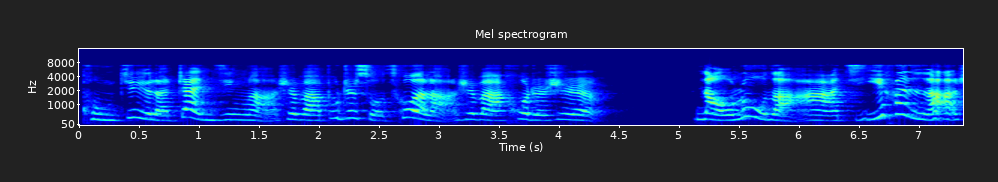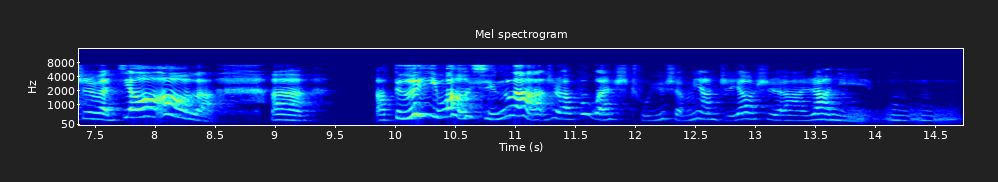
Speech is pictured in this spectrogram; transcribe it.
恐惧了、战惊了，是吧？不知所措了，是吧？或者是恼怒了啊，嫉恨了，是吧？骄傲了，啊。啊，得意忘形了，是吧？不管是处于什么样，只要是啊，让你嗯嗯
